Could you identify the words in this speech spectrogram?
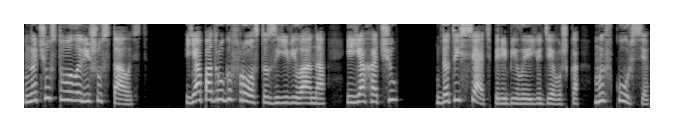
но чувствовала лишь усталость. «Я подруга Фроста», — заявила она, — «и я хочу...» «Да ты сядь», — перебила ее девушка, — «мы в курсе.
